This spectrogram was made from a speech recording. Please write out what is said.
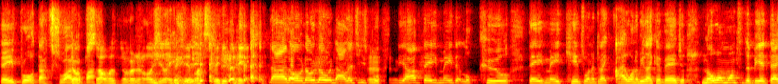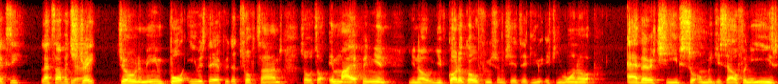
They've brought that swagger Don't back. start with another analogy like you did last week. Nah, no, no, no analogies. But they have. They've made it look cool. They've made kids want to be like, I want to be like a Virgil. No one wanted to be a Degsy. Let's have it Yeah. straight. Do you know what I mean? But he was there through the tough times. So it's in my opinion, you know, you've got to go through some shit if you if you want to ever achieve something with yourself. And he's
